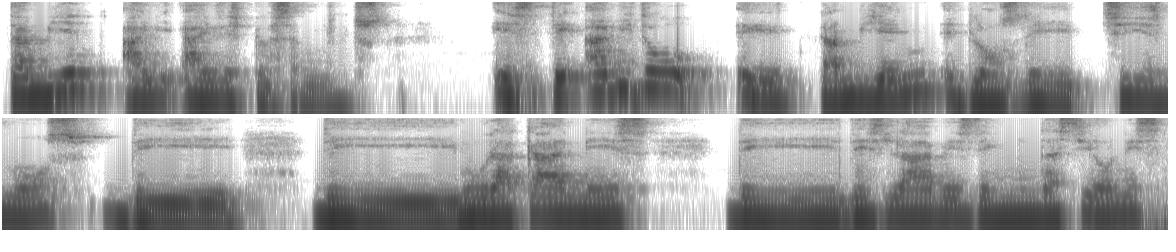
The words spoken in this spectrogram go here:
también hay, hay desplazamientos. Este, ha habido eh, también los de sismos, de, de huracanes, de deslaves, de inundaciones.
